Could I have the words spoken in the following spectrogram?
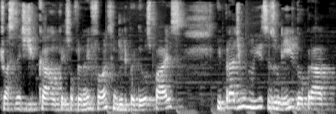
de um acidente de carro que ele sofreu na infância, onde ele perdeu os pais. E para diminuir esse zunido, ou para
